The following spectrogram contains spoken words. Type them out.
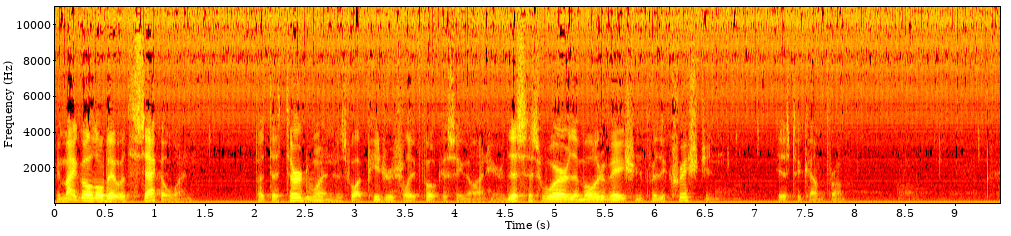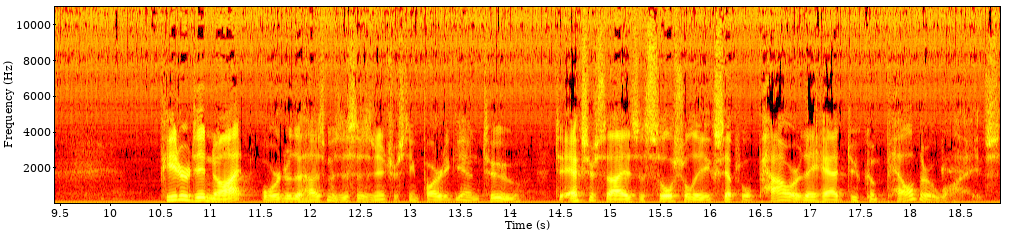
We might go a little bit with the second one. But the third one is what Peter is really focusing on here. This is where the motivation for the Christian is to come from. Peter did not order the husbands, this is an interesting part again, too, to exercise the socially acceptable power they had to compel their wives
